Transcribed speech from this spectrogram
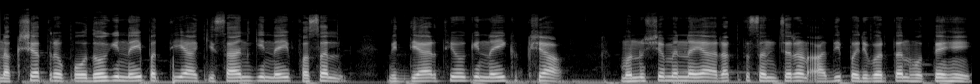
नक्षत्र पौधों की नई पत्तियाँ, किसान की नई फ़सल, विद्यार्थियों की नई कक्षा, मनुष्य में नया रक्त संचरण आदि परिवर्तन होते हैं,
